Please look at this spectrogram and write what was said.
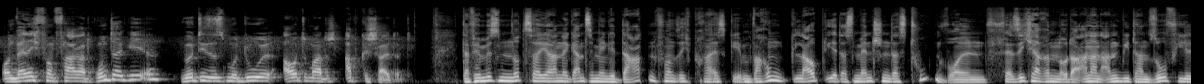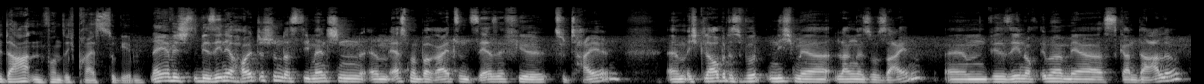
Und wenn ich vom Fahrrad runtergehe, wird dieses Modul automatisch abgeschaltet. Dafür müssen Nutzer ja eine ganze Menge Daten von sich preisgeben. Warum glaubt ihr, dass Menschen das tun wollen, Versicherern oder anderen Anbietern so viel Daten von sich preiszugeben? Naja, wir, wir sehen ja heute schon, dass die Menschen ähm, erstmal bereit sind, sehr, sehr viel zu teilen. Ähm, ich glaube, das wird nicht mehr lange so sein. Ähm, wir sehen auch immer mehr Skandale.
